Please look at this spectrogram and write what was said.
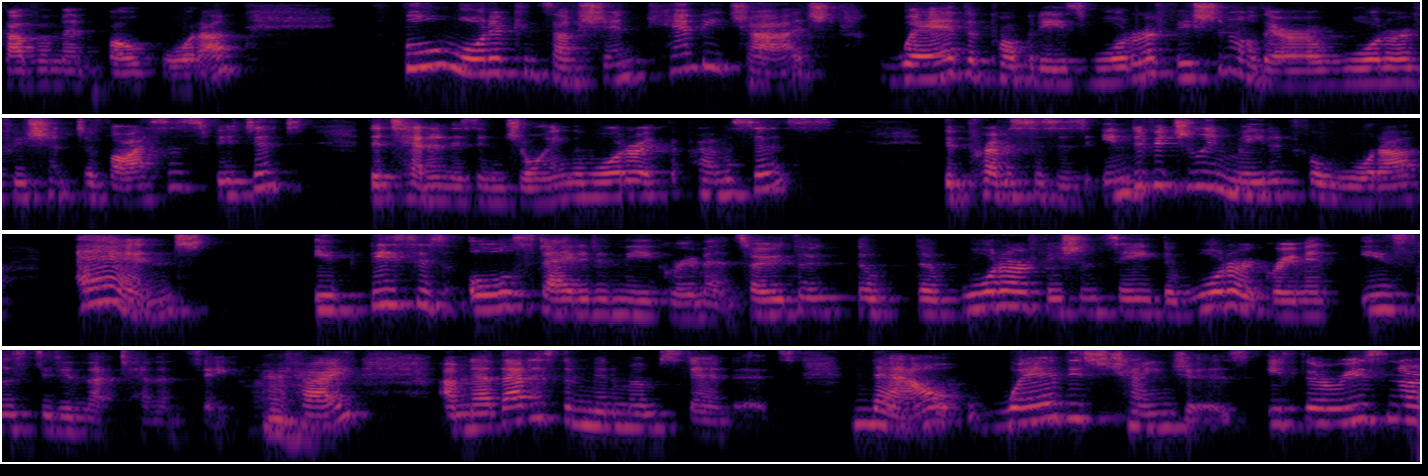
government bulk water. Full water consumption can be charged where the property is water efficient or there are water efficient devices fitted, the tenant is enjoying the water at the premises, the premises is individually metered for water, and if this is all stated in the agreement. So the, the, the, water efficiency, the water agreement is listed in that tenancy, mm-hmm. okay? Mm -hmm. um, now that is the minimum standards. Now, where this changes, if there is no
